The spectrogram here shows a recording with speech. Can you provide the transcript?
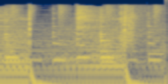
We'll be right.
